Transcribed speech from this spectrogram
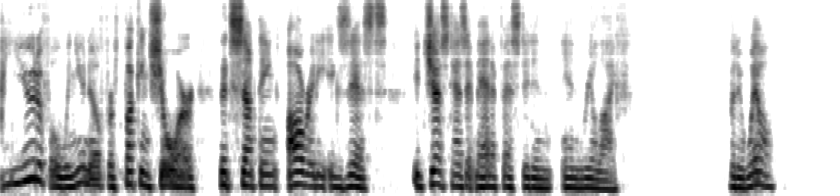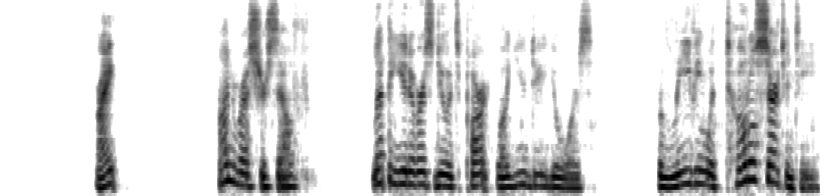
beautiful when you know for fucking sure that something already exists. It just hasn't manifested in, in real life. But it will. Right? Unrush yourself let the universe do its part while you do yours, believing with total certainty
